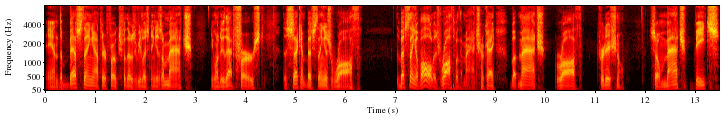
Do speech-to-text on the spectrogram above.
And the best thing out there, folks, for those of you listening, is a match. You want to do that first. The second best thing is Roth. The best thing of all is Roth with a match, okay? But match, Roth, traditional. So match beats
